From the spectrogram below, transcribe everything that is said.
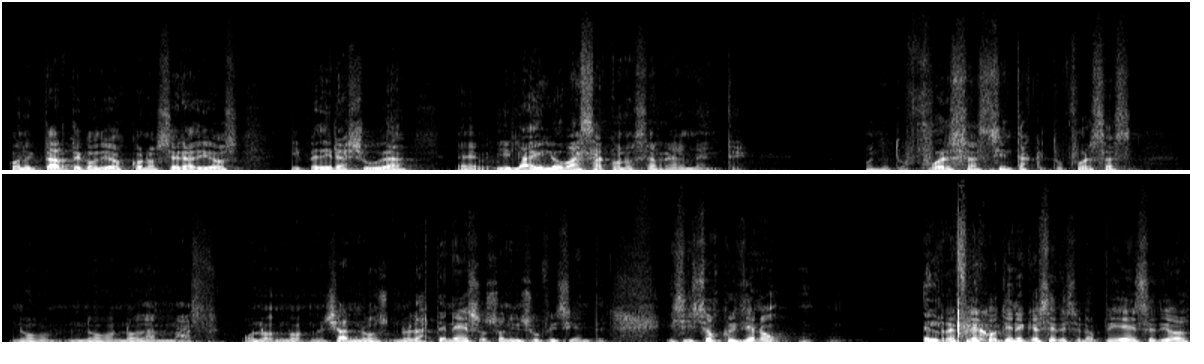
conectarte con Dios, conocer a Dios y pedir ayuda. y ahí lo vas a conocer realmente. Cuando tus fuerzas, sientas que tus fuerzas no, no, dan más, o no, ya no, las tenés o son insuficientes. Y si sos cristiano, el reflejo tiene que ser ese. No piense, Dios,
